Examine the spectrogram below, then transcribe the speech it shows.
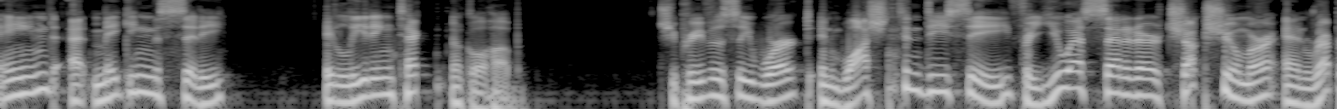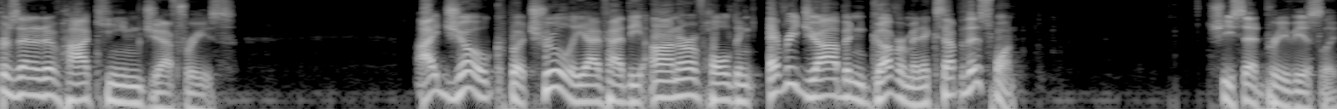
aimed at making the city a leading technical hub. She previously worked in Washington, D.C. for U.S. Senator Chuck Schumer and Representative Hakeem Jeffries. I joke, but truly, I've had the honor of holding every job in government except this one, she said previously.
